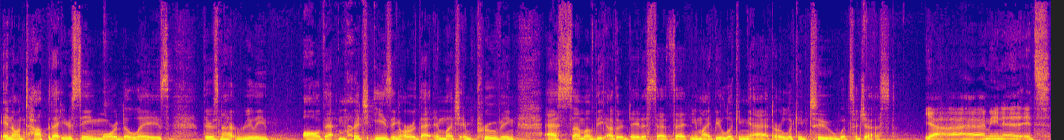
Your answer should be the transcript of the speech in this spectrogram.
and on top of that, you're seeing more delays, there's not really all that much easing or that much improving as some of the other data sets that you might be looking at or looking to would suggest. Yeah, I, I mean, it's,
